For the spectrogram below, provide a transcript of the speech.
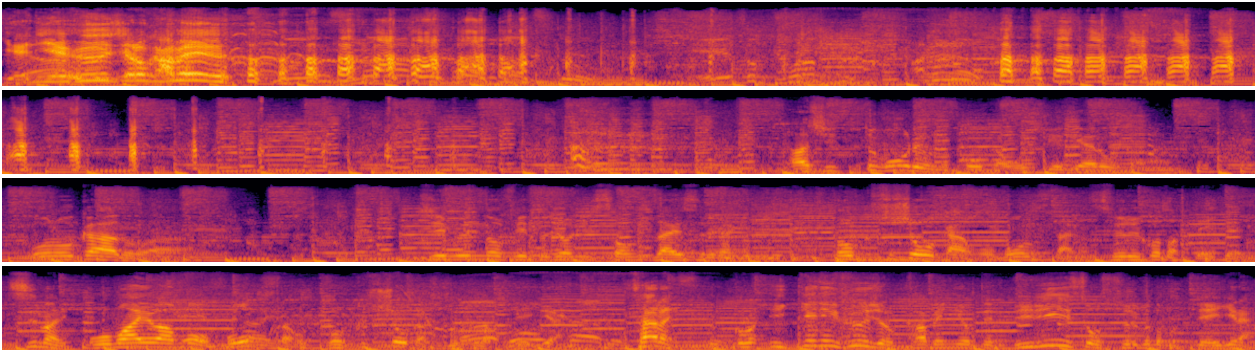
生贄封じの仮面アシッドゴーレムの効果を教えてやろうか。なこのカードは自分のフィールド上に存在する限り特殊召喚をモンスターにすることはできない。つまりお前はもうモンスターを特殊召喚することはできない。さらにこの生贄封じの仮面によってリリースをすることもできない。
